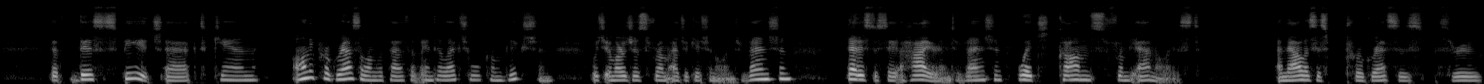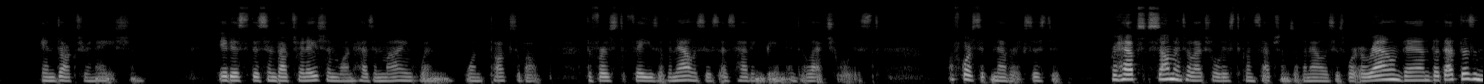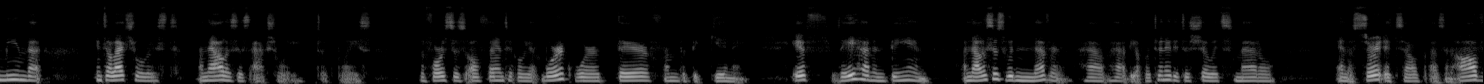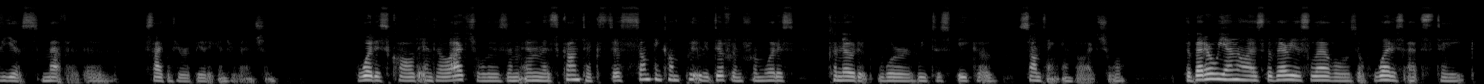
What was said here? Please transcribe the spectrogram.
that this speech act can only progress along the path of intellectual conviction, which emerges from educational intervention, that is to say, a higher intervention, which comes from the analyst. Analysis progresses through indoctrination. It is this indoctrination one has in mind when one talks about the first phase of analysis as having been intellectualist. Of course, it never existed. Perhaps some intellectualist conceptions of analysis were around then, but that doesn't mean that intellectualist analysis actually took place. The forces authentically at work were there from the beginning. If they hadn't been, analysis would never have had the opportunity to show its mettle and assert itself as an obvious method of psychotherapeutic intervention. What is called intellectualism in this context is something completely different from what is connoted were we to speak of something intellectual. The better we analyze the various levels of what is at stake,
